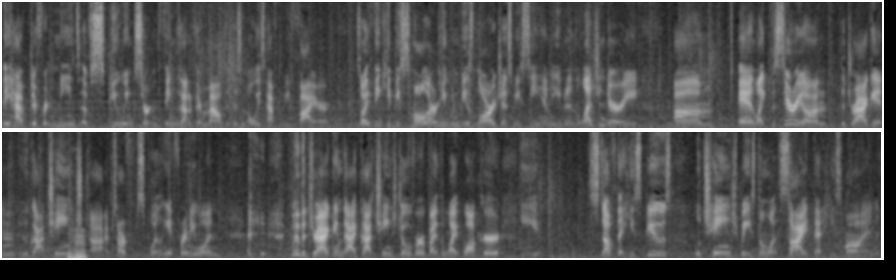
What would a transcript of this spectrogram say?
they have different means of spewing certain things out of their mouth. It doesn't always have to be fire. So I think he'd be smaller. He wouldn't be as large as we see him even in the legendary. Um, and like Viserion, the dragon who got changed. Uh, I'm sorry for spoiling it for anyone, but the dragon that got changed over by the White Walker, the stuff that he spews will change based on what side that he's on.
